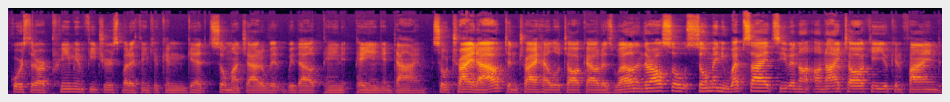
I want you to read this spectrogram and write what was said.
Of course, there are premium features, but I think you can get so much out of it without paying, paying a dime. So try it out and try HelloTalk out as well. And there are also so many websites, even on, on italki, you can find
